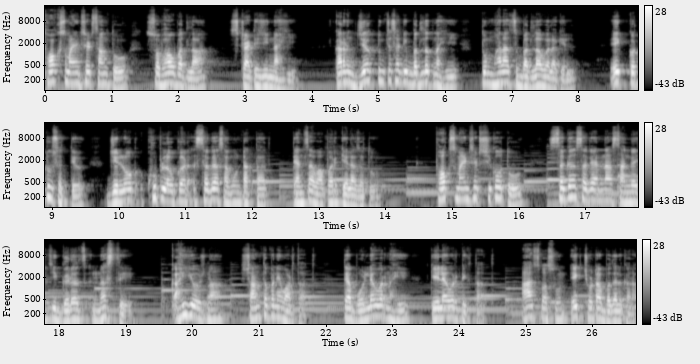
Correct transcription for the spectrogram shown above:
फॉक्स माइंडसेट सांगतो स्वभाव बदला स्ट्रॅटेजी नाही. कारण जग तुमच्यासाठी बदलत नाही तुम्हालाच बदलावं लागेल. एक कटू सत्य जे लोक खूप लवकर सगळं सांगून टाकतात त्यांचा वापर केला जातो. फॉक्स माइंडसेट शिकवतो सगळं सगळ्यांना सांगायची गरज नसते. काही योजना शांतपणे वाढतात. त्या बोलल्यावर नाही केल्यावर टिकतात. आजपासून एक छोटा बदल करा.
